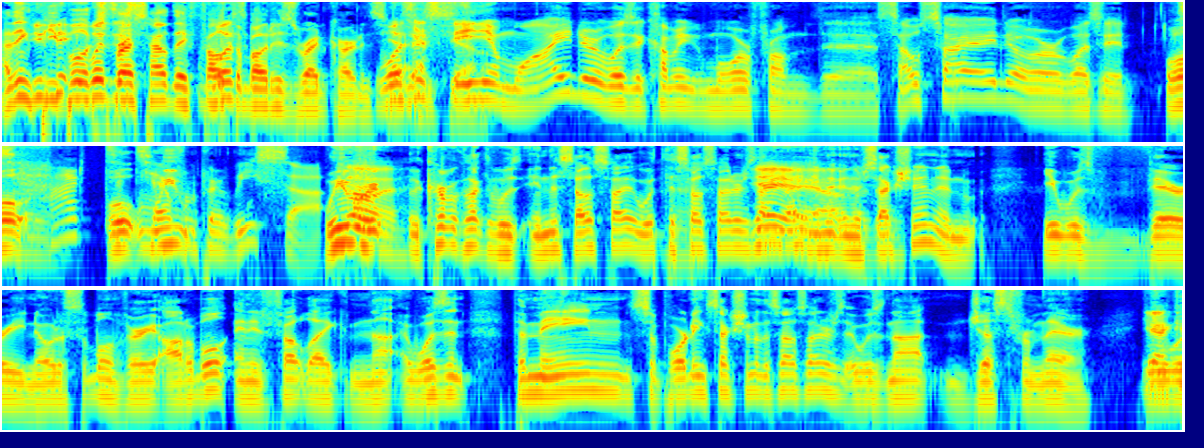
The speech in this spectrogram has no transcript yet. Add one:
I think people was expressed this- how they felt was- about his red card in Seattle. Was it stadium wide, or was it coming more from the south side, or was it? Well, It's hard to well, tell we- from where we sat. We No. were the Curva Collective was in the South Side with the Southsiders that Yeah, yeah, night yeah, in I the intersection, and it was very noticeable and very audible. And it felt like not. It wasn't the main supporting section of the Southsiders. It was not just from there. Yeah, it was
